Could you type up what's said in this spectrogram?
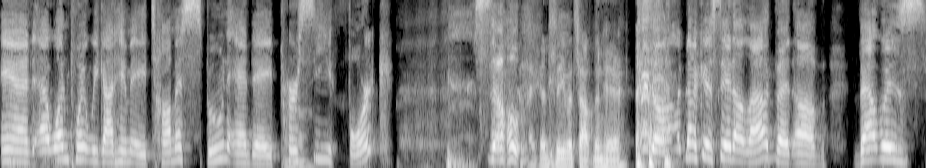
And at one point, we got him a Thomas spoon and a Percy fork. so, I can see what's happening here. so I'm not going to say it out loud, but um, that was.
